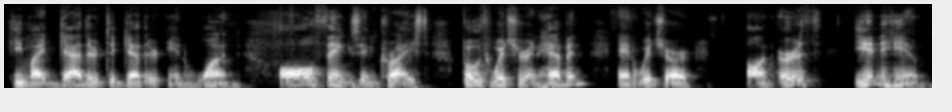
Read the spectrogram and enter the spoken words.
he might gather together in one all things in Christ, both which are in heaven and which are on earth in him.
